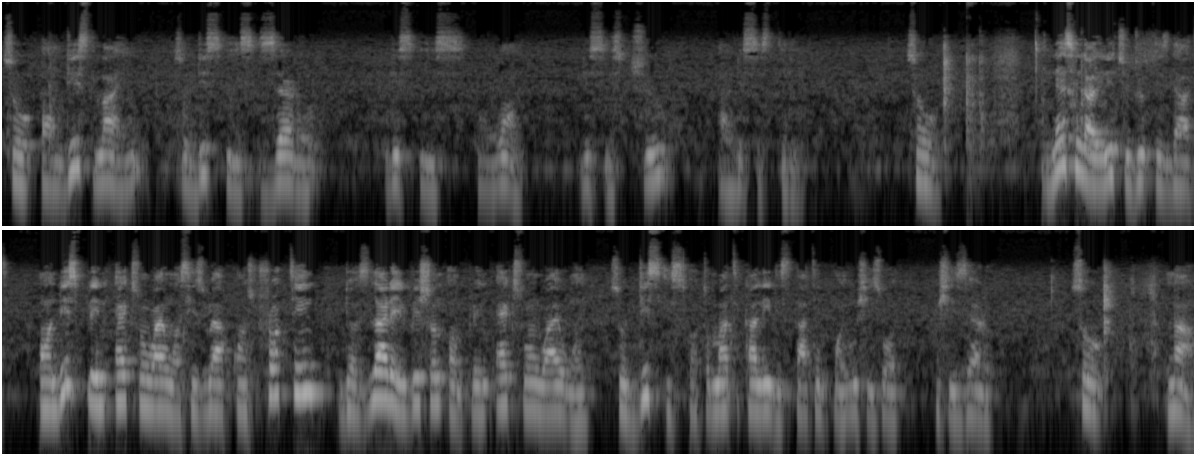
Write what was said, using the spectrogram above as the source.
So on this line so this is zero this is one this is two and this is three. So next thing that you need to do is that on this plane x1 y1 since we are constructing the auxiliary elevation on plane x1 y1 so this is automatically the starting point which is what? Which is zero. So now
